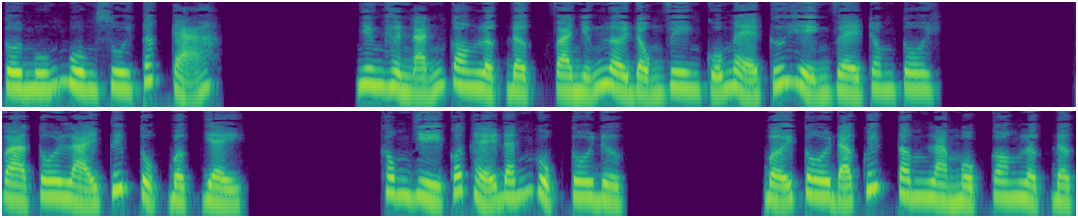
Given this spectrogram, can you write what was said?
tôi muốn buông xuôi tất cả. Nhưng hình ảnh con lật đật và những lời động viên của mẹ cứ hiện về trong tôi. Và tôi lại tiếp tục bật dậy. Không gì có thể đánh gục tôi được. Bởi tôi đã quyết tâm làm một con lật đật.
